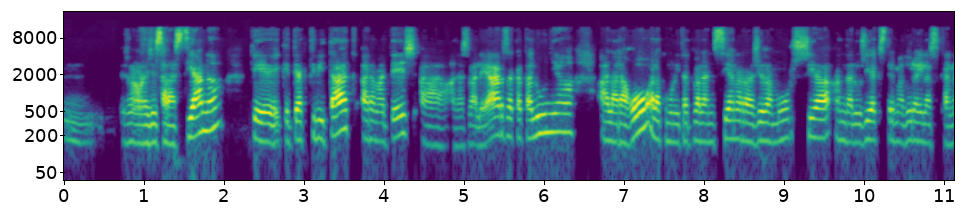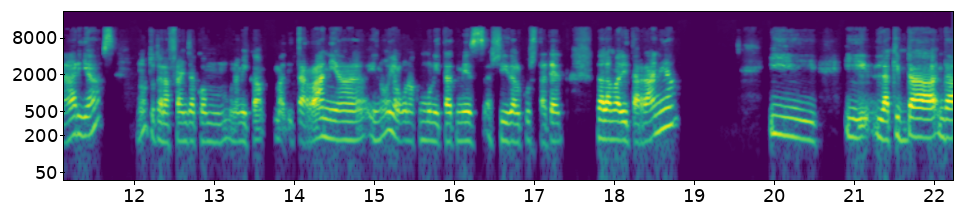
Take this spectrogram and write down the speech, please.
mm, és una ONG celestiana, que, que té activitat ara mateix a, a les Balears, a Catalunya, a l'Aragó, a la Comunitat Valenciana, regió de Múrcia, Andalusia, Extremadura i les Canàries, no? tota la franja com una mica mediterrània i, no? i alguna comunitat més així del costatet de la Mediterrània. I, i l'equip de, de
